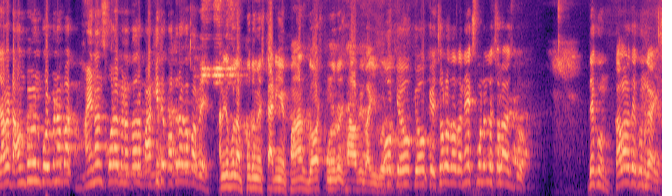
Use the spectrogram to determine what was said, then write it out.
যারা ডাউন পেমেন্ট করবে না বা ফাইন্যান্স করাবে না তারা বাকিতে কত টাকা পাবে? আমি তো বললাম প্রথমে স্টার্টিং এ পাঁচ দশ পনেরো যা হবে বাকি ওকে ওকে ওকে চলো দাদা নেক্সট মডেলে চলে আসব। দেখুন কালার দেখুন গাইস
